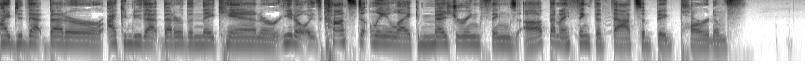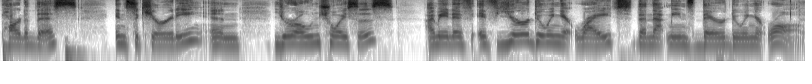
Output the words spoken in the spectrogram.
I did that better, or I can do that better than they can, or, you know, it's constantly like measuring things up. And I think that that's a big part of part of this insecurity and your own choices. I mean, if if you're doing it right, then that means they're doing it wrong.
